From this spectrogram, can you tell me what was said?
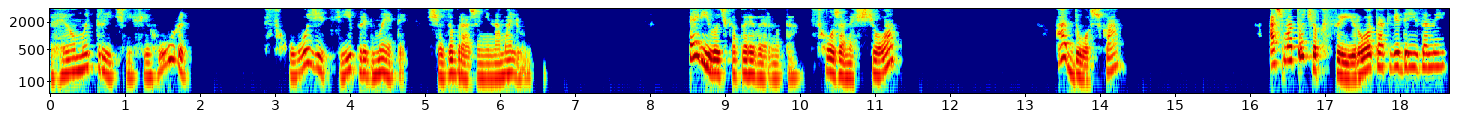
геометричні фігури схожі ці предмети, що зображені на малюнку? Тарілочка перевернута. Схожа на що? А дошка? А шматочок сиру отак відрізаний?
